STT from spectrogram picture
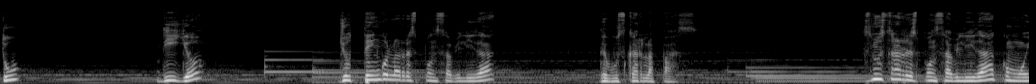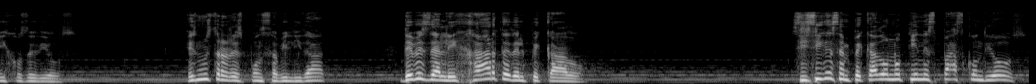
tú, di yo, yo tengo la responsabilidad de buscar la paz. Es nuestra responsabilidad como hijos de Dios. Es nuestra responsabilidad. Debes de alejarte del pecado. Si sigues en pecado no tienes paz con Dios.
